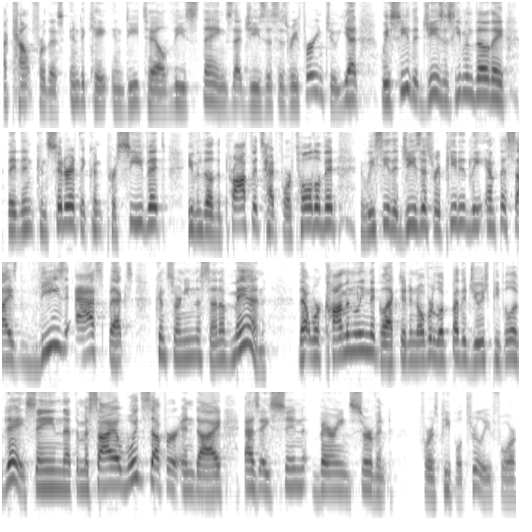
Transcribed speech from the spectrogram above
account for this, indicate in detail these things that Jesus is referring to. Yet we see that Jesus, even though they, they didn't consider it, they couldn't perceive it, even though the prophets had foretold of it, we see that Jesus repeatedly emphasized these aspects concerning the Son of Man that were commonly neglected and overlooked by the Jewish people of day, saying that the Messiah would suffer and die as a sin bearing servant for his people, truly for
